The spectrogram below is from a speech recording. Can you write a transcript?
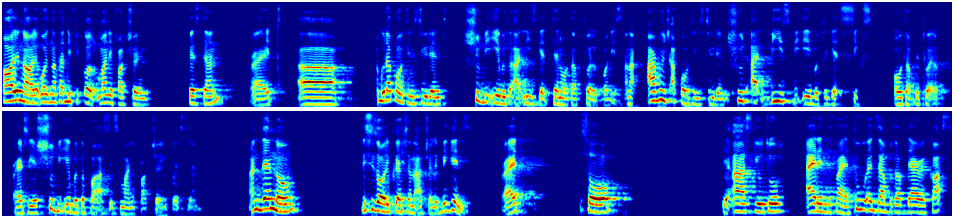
All in all, it was not a difficult manufacturing question, right? Uh, a good accounting student should be able to at least get 10 out of 12 for this. And an average accounting student should at least be able to get six out of the 12, right? So you should be able to pass this manufacturing question. And then now, this is how the question actually begins, right? So they ask you to identify two examples of direct costs,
